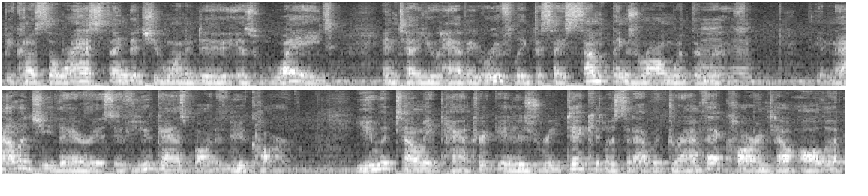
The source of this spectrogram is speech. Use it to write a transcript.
Because the last thing that you want to do is wait until you have a roof leak to say something's wrong with the mm-hmm. roof. The analogy there is if you guys bought a new car, you would tell me, Patrick, it is ridiculous that I would drive that car until all the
